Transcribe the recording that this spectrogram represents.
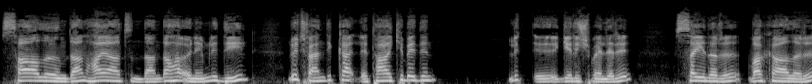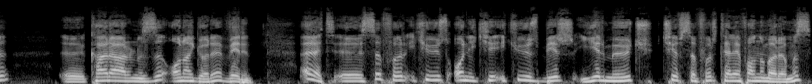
sağlığından, hayatından daha önemli değil. Lütfen dikkatle takip edin e, gelişmeleri, sayıları, vakaları, e, kararınızı ona göre verin. Evet e, 0 212 201 23 çift 0 telefon numaramız.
